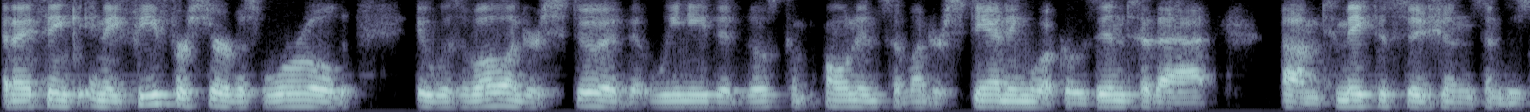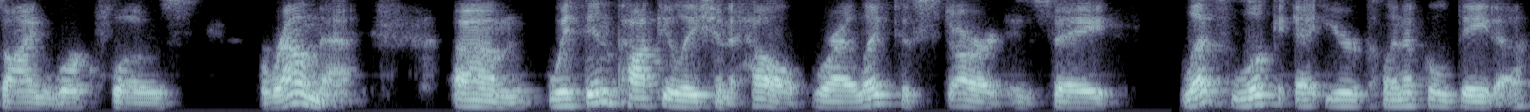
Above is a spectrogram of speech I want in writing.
And I think in a fee for service world, it was well understood that we needed those components of understanding what goes into that um, to make decisions and design workflows around that. Um, within population health, where I like to start is say, let's look at your clinical data.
